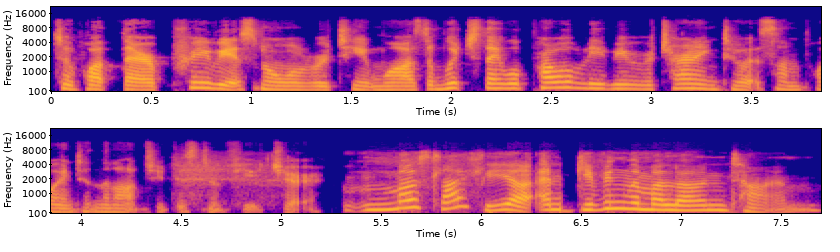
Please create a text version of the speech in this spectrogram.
to what their previous normal routine was and which they will probably be returning to at some point in the not too distant future Most likely, yeah. And giving them alone time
